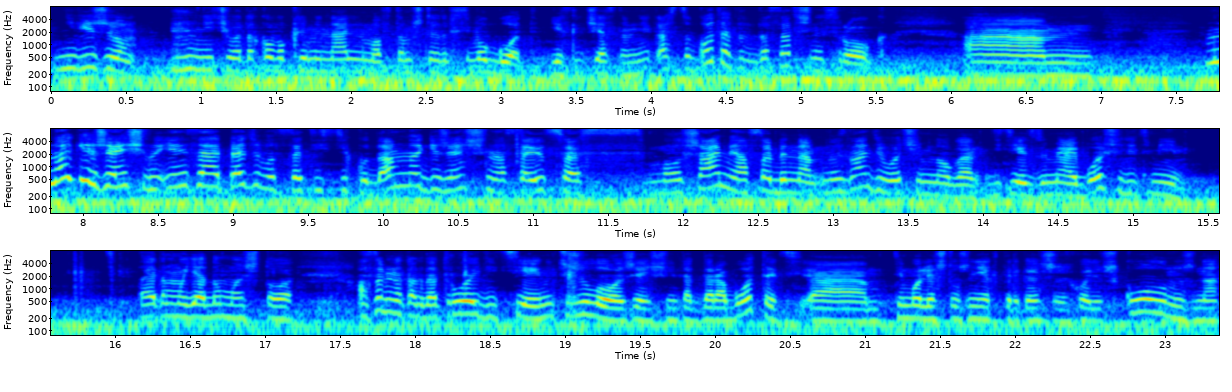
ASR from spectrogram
не вижу ничего такого криминального в том, что это всего год, если честно. Мне кажется, год это достаточный срок. Многие женщины, я не знаю, опять же, вот статистику, да, многие женщины остаются с малышами, особенно в Ирландии очень много детей с двумя и больше детьми. Поэтому я думаю, что, особенно когда трое детей, ну, тяжело женщине тогда работать, а, тем более, что уже некоторые, конечно же, ходят в школу, нужно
